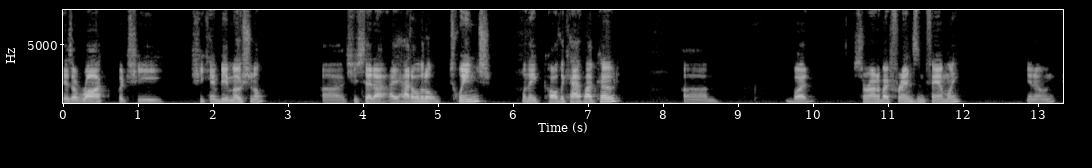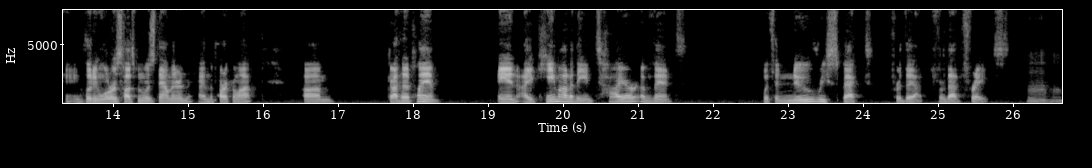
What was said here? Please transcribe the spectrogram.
is a rock, but she she can be emotional. Uh, she said I, I had a little twinge when they called the cath lab code, um, but surrounded by friends and family, you know, including Laura's husband was down there in the, in the parking lot. Um, God had a plan. And I came out of the entire event with a new respect for that for that phrase. Mm-hmm.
